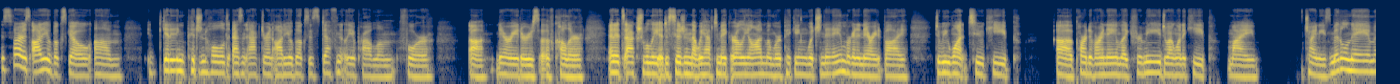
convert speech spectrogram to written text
As far as audiobooks go um, getting pigeonholed as an actor in audiobooks is definitely a problem for uh, narrators of color. And it's actually a decision that we have to make early on when we're picking which name we're going to narrate by. Do we want to keep uh, part of our name? Like for me, do I want to keep my Chinese middle name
